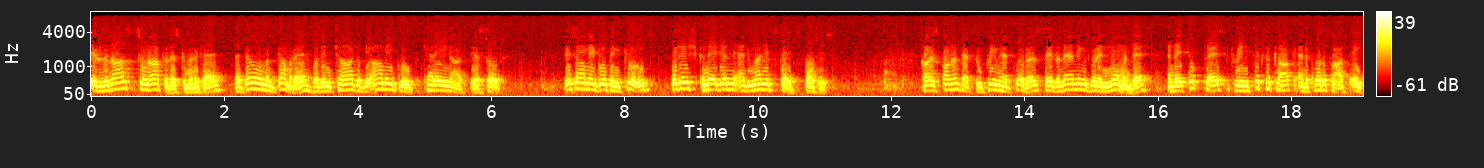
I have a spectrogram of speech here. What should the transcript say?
It was announced soon after this communique that General Montgomery was in charge of the Army group carrying out the assault. This Army group includes British, Canadian, and United States forces. Correspondents at Supreme Headquarters say the landings were in Normandy and they took place between 6 o'clock and a quarter past 8.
